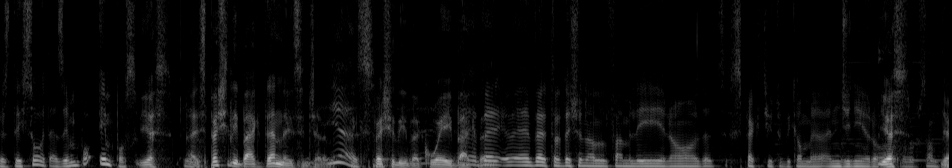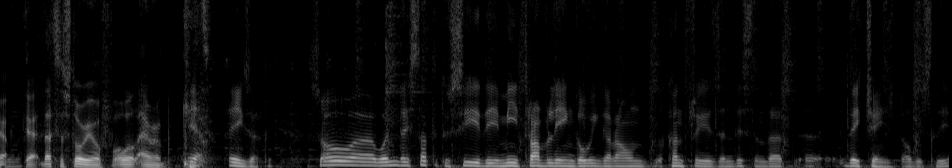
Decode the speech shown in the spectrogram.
because they saw it as impo- impossible. Yes, Yeah. especially back then, ladies and gentlemen. Yes. especially like way back a then. very, a very traditional family, you know, that expect you to become an engineer or, Yes. or something. Yeah, you know. yeah, that's the story of all Arab Yeah, kids. exactly. So uh, when they started to see the me traveling, going around the countries and this and that, uh, they changed obviously,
